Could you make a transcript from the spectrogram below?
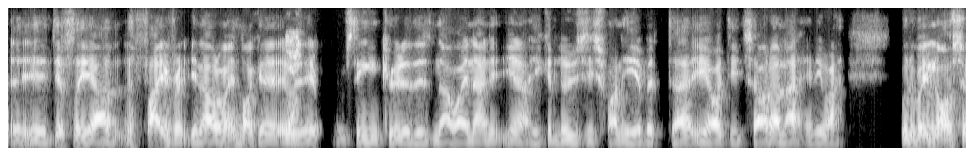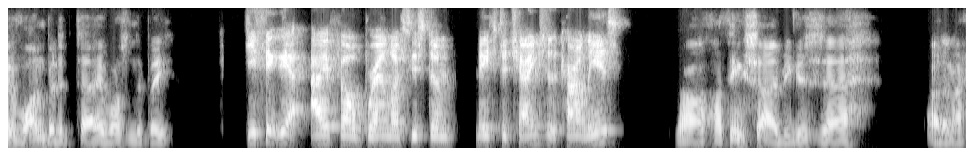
definitely uh, the favourite. You know what I mean? Like uh, yeah. I was thinking Kouta, there's no way, no, you know, he could lose this one here, but uh, yeah, I did. So I don't know. Anyway, would have been nice to have won, but it uh, it wasn't to be. Do you think the AFL Brownlow system needs to change as it currently is? Well, I think so because uh, I don't know.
